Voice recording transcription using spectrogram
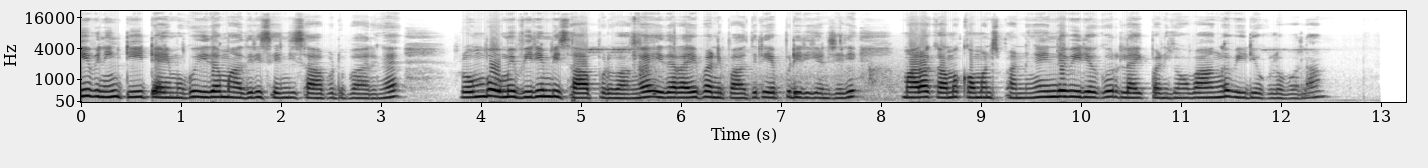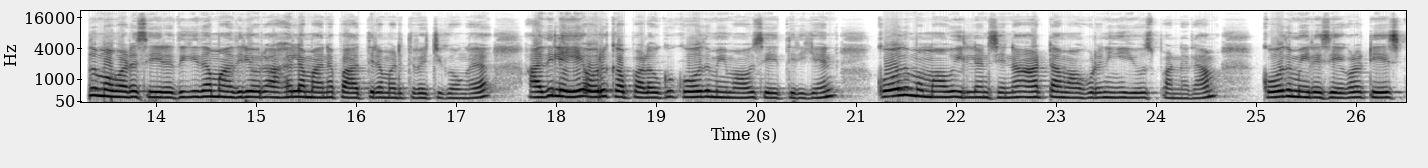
ஈவினிங் டீ டைமுக்கும் இதை மாதிரி செஞ்சு சாப்பிட்டு பாருங்கள் ரொம்பவுமே விரும்பி சாப்பிடுவாங்க. இதை ட்ரை பண்ணி பார்த்துட்டு எப்படி இருக்குன்னு சொல்லி மறக்காமல் கமெண்ட்ஸ் பண்ணுங்கள் இந்த வீடியோவுக்கு ஒரு லைக் பண்ணிக்கோங்க. வாங்க வீடியோக்குள்ளே போகலாம் கோதுமை வடை செய்கிறதுக்கு இதை மாதிரி ஒரு அகலமான பாத்திரம் எடுத்து வச்சுக்கோங்க. அதிலேயே ஒரு கப் அளவுக்கு கோதுமை மாவு சேர்த்திருக்கேன். கோதுமை மாவு இல்லைன்னு சொன்னால் ஆட்டா மாவு கூட நீங்கள் யூஸ் பண்ணலாம். கோதுமையில் செய்யக்கூட டேஸ்ட்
